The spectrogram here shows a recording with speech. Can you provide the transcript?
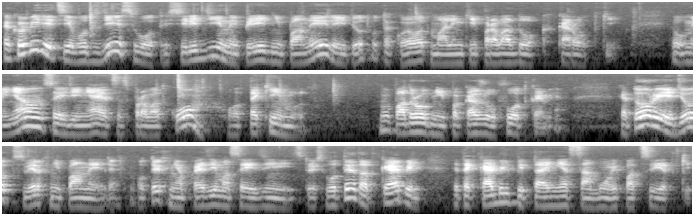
Как вы видите, вот здесь вот из середины передней панели идет вот такой вот маленький проводок, короткий. У меня он соединяется с проводком вот таким вот. Ну, подробнее покажу фотками который идет с верхней панели. Вот их необходимо соединить. То есть вот этот кабель, это кабель питания самой подсветки.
